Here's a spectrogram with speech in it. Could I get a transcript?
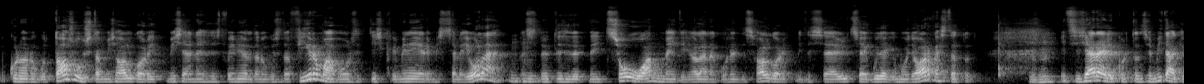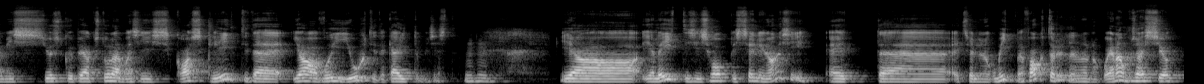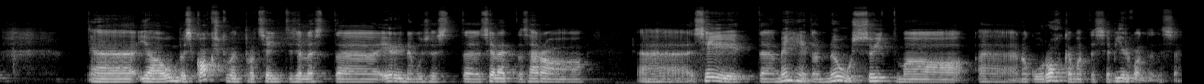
kuna nagu tasustamise algoritm iseenesest või nii-öelda nagu seda firmapoolset diskrimineerimist seal ei ole mm. -hmm. nad ütlesid, et neid sooandmeid ei ole nagu nendesse algoritmidesse üldse kuidagimoodi arvestatud mm. -hmm. et siis järelikult on see midagi, mis justkui peaks tulema siis kas klientide ja, või juhtide käitumisest mm. -hmm. ja, ja leiti siis hoopis selline asi, et, et see oli nagu mitmefaktoriline nagu enamus asju Äh, ja umbes kakskümmend protsenti sellest äh, erinevusest äh, seletas ära see, et mehed on nõus sõitma nagu rohkematesse piirkondadesse.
